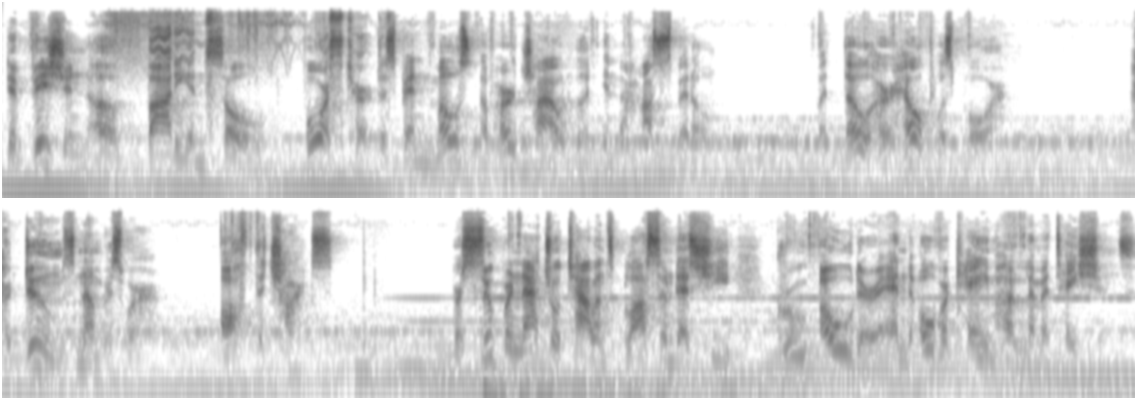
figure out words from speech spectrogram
division of body and soul forced her to spend most of her childhood in the hospital. But though her health was poor, her Doom's numbers were off the charts. Her supernatural talents blossomed as she grew older and overcame her limitations.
